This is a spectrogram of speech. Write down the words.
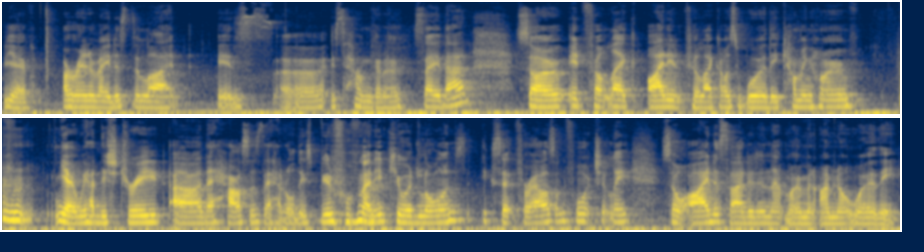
yeah, a renovator's delight is uh, is how I'm gonna say that. So it felt like I didn't feel like I was worthy coming home. yeah, we had this street, uh, the houses, they had all these beautiful manicured lawns, except for ours, unfortunately. So I decided in that moment, I'm not worthy.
